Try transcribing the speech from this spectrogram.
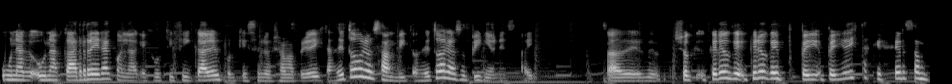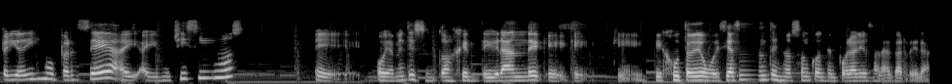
una, carrera con la que justificar el por qué se los llama periodistas, de todos los ámbitos, de todas las opiniones hay. yo creo que, creo que hay periodistas que ejerzan periodismo per se, hay, muchísimos. Eh, obviamente son toda gente grande que, que, que justamente como decías antes, no son contemporáneos a la carrera.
